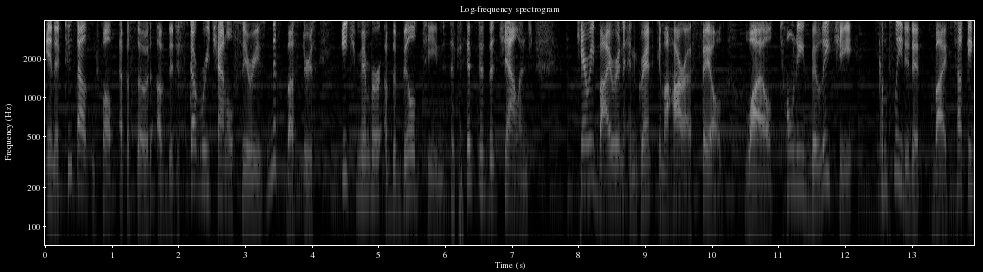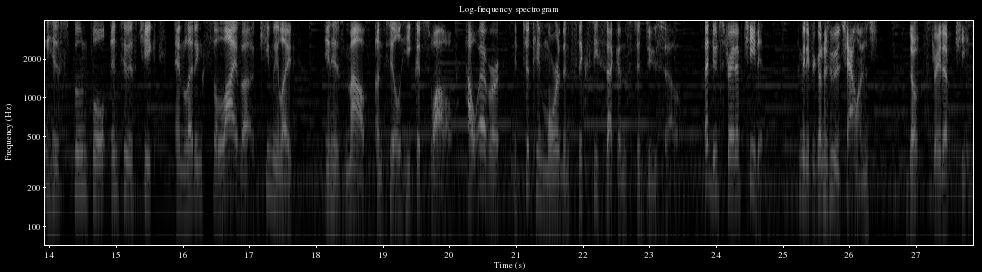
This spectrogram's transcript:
In a 2012 episode of the Discovery Channel series Mythbusters, each member of the build team attempted the challenge. Kari Byron and Grant Imahara failed, while Tony Bellucci completed it by tucking his spoonful into his cheek and letting saliva accumulate in his mouth until he could swallow. However, it took him more than 60 seconds to do so. That dude straight up cheated. I mean, if you're going to do the challenge, don't straight up cheat.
